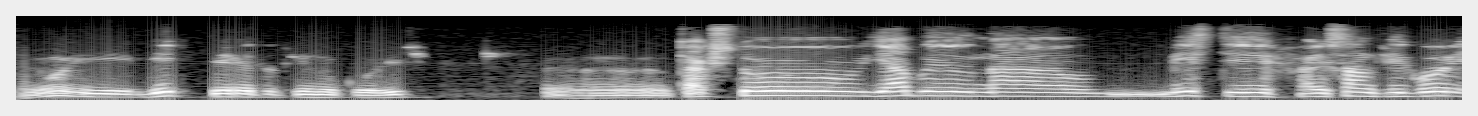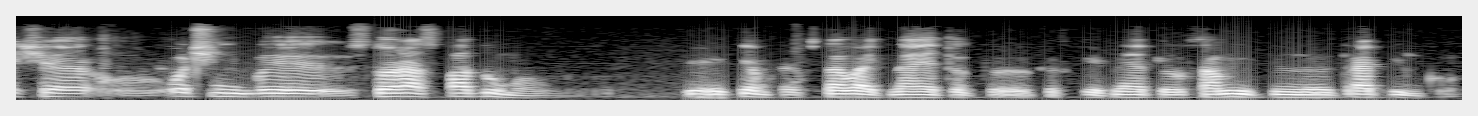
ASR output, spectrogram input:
Ну и где теперь этот Янукович? Э, так что я бы на месте Александра Григорьевича очень бы сто раз подумал перед тем, как вставать на, этот, э, так сказать, на эту сомнительную тропинку.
